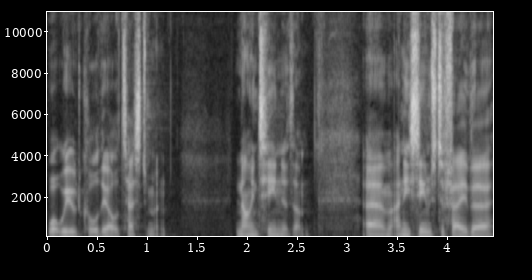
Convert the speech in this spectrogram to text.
what we would call the Old Testament. 19 of them. Um, and he seems to favor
